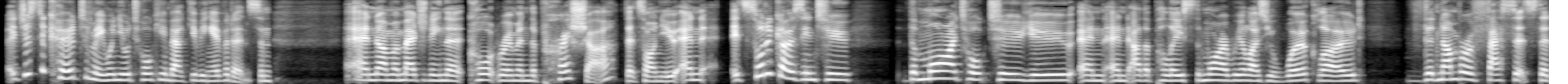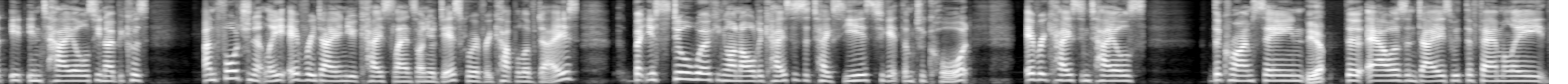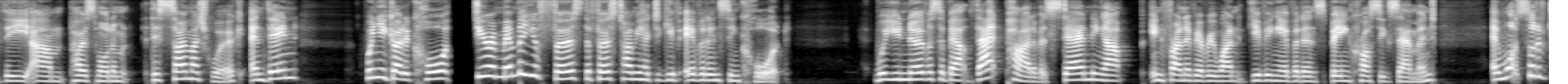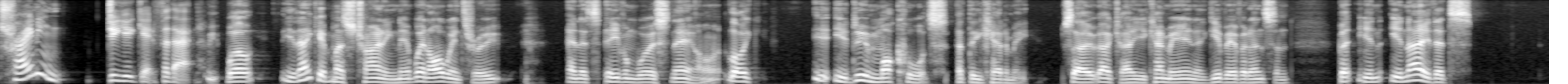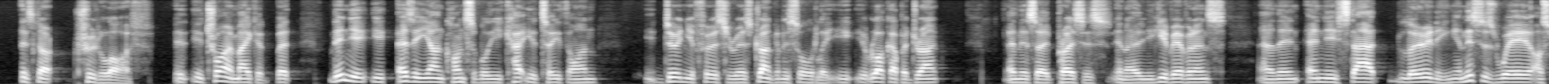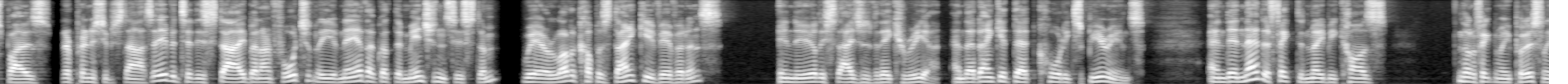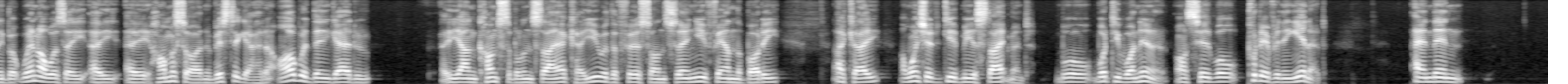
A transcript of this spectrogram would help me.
It just occurred to me when you were talking about giving evidence and and I'm imagining the courtroom and the pressure that's on you. And it sort of goes into the more I talk to you and, and other police, the more I realize your workload, the number of facets that it entails, you know, because unfortunately, every day a new case lands on your desk or every couple of days, but you're still working on older cases. It takes years to get them to court. Every case entails the crime scene, yep. the hours and days with the family, the um, postmortem. There's so much work. And then when you go to court, do you remember your first, the first time you had to give evidence in court? Were you nervous about that part of it, standing up in front of everyone, giving evidence, being cross examined? And what sort of training do you get for that? Well, you don't get much training. Now, when I went through, and it's even worse now, like you, you do mock courts at the academy. So okay, you come in and give evidence, and but you you know that's it's not true to life. You, you try and make it, but then you, you, as a young constable, you cut your teeth on doing your first arrest, drunk and disorderly. You, you lock up a drunk, and there's a process. You know, you give evidence, and then and you start learning. And this is where I suppose an apprenticeship starts, even to this day. But unfortunately, now they've got the mention system where a lot of coppers don't give evidence in the early stages of their career and they don't get that court experience. And then that affected me because, not affected me personally, but when I was a, a, a homicide investigator, I would then go to a young constable and say, okay, you were the first on scene, you found the body. Okay, I want you to give me a statement. Well, what do you want in it? I said, well, put everything in it. And then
